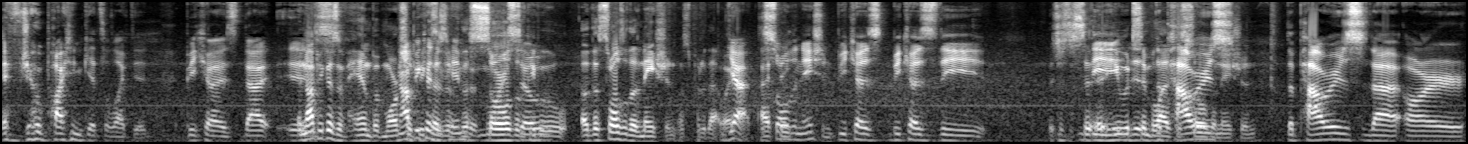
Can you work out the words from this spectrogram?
if Joe Biden gets elected, because that is and not because of him, but more so because because, of of, the souls of so- people, of the souls of the nation. Let's put it that way. yeah the I soul of the nation because because the It's just a, the- he would the- the symbolize the, soul of powers- the nation. the powers that are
